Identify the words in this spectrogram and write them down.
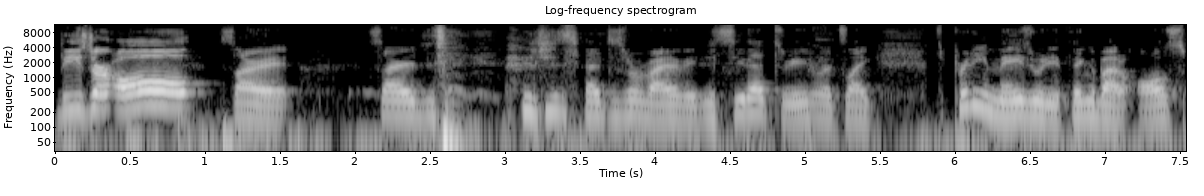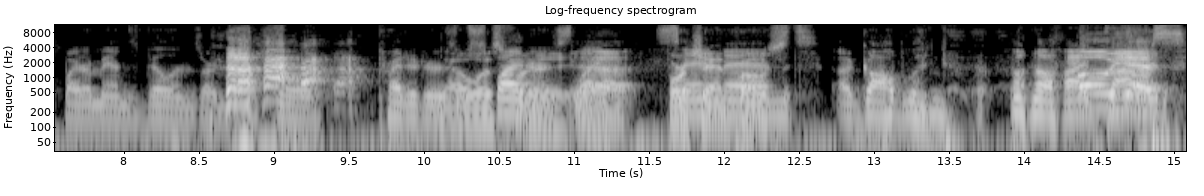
These are all Sorry. Sorry, just, just that just reminded me. Did you see that tweet where it's like, it's pretty amazing when you think about all Spider-Man's villains are natural predators That of was spiders, funny, like yeah. 4chan Sandman, post. a goblin on a high Oh yes,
